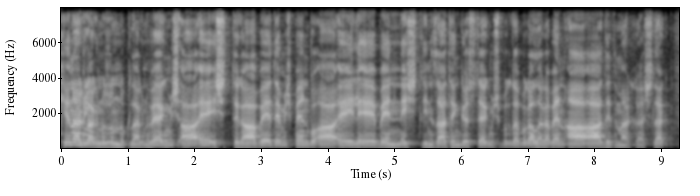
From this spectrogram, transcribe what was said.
kenarların uzunluklarını vermiş. AE eşittir AB demiş. Ben bu AE ile EB'nin eşitliğini zaten göstermiş. Burada buralara ben AA dedim arkadaşlar. Ee,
